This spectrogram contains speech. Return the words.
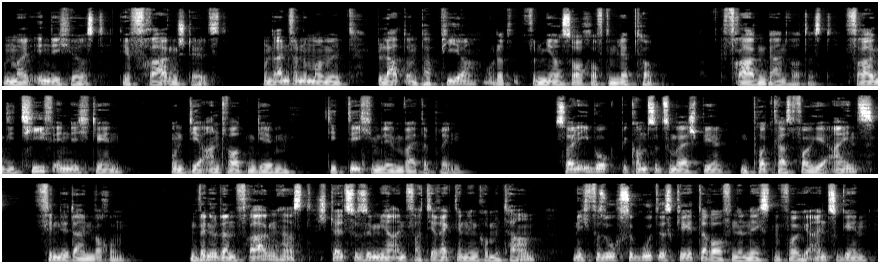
und mal in dich hörst, dir Fragen stellst und einfach nur mal mit Blatt und Papier oder von mir aus auch auf dem Laptop Fragen beantwortest. Fragen, die tief in dich gehen und dir Antworten geben, die dich im Leben weiterbringen. So ein E-Book bekommst du zum Beispiel in Podcast Folge 1, finde dein Warum. Und wenn du dann Fragen hast, stellst du sie mir einfach direkt in den Kommentaren und ich versuche so gut es geht darauf in der nächsten Folge einzugehen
